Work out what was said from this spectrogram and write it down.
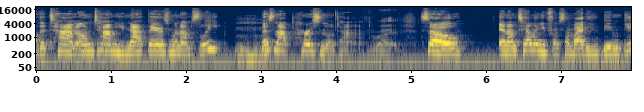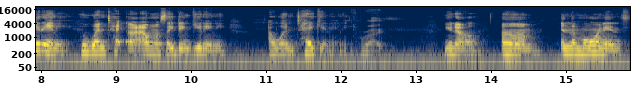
the time. The only time you're not there is when I'm asleep. hmm That's not personal time. Right. So, and I'm telling you from somebody who didn't get any, who wasn't, ta- uh, I won't say didn't get any, I wasn't taking any. Right. You know, um, in the mornings,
